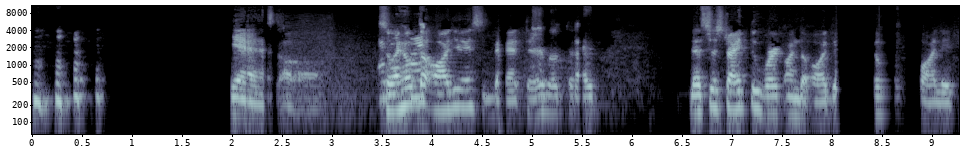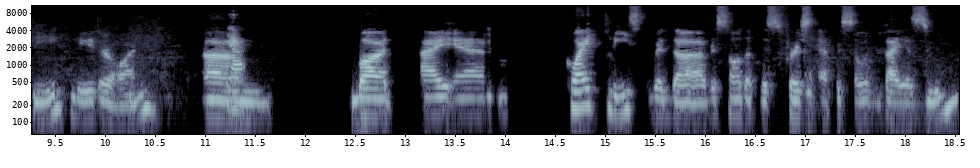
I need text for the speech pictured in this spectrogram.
Yes. oo. So I hope the audio is better. We'll try. Let's just try to work on the audio quality later on. Um, Yeah. But I am quite pleased with the result of this first episode via Zoom.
